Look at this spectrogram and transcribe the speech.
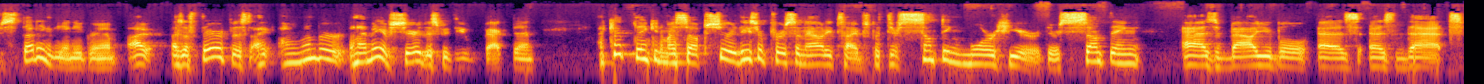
studying the Enneagram, I, as a therapist, I, I remember, and I may have shared this with you back then, I kept thinking to myself, sure, these are personality types, but there's something more here. There's something as valuable as as that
